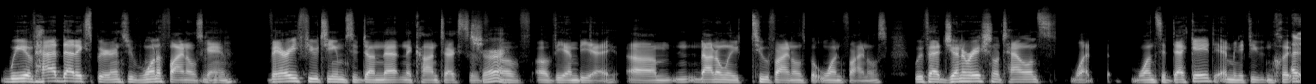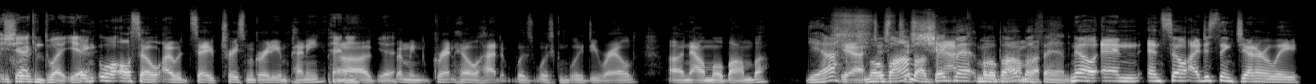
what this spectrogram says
We have had that experience. We've won a finals mm-hmm. game. Very few teams have done that in the context of, Sure. of, of the NBA. Um, not only two finals, but one finals. We've had generational talents, what, once a decade? I mean, if you can click. Uh, Shaq and Dwight, yeah. well, also, I would say Tracy McGrady and Penny. Penny, Uh, yeah. I mean, Grant Hill had was was completely derailed. Uh, now Mo Bamba. Yeah, Yeah, Mo just- Bamba, just big Shaq, Ma- Mo Mo Bamba Bamba. fan. No, and and so I just think generally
